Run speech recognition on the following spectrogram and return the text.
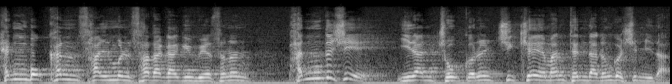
행복한 삶을 살아가기 위해서는 반드시 이란 조건을 지켜야만 된다는 것입니다.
